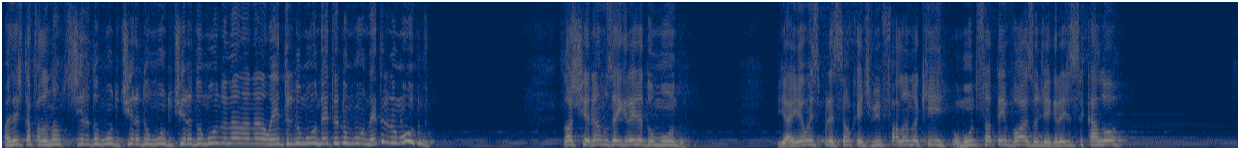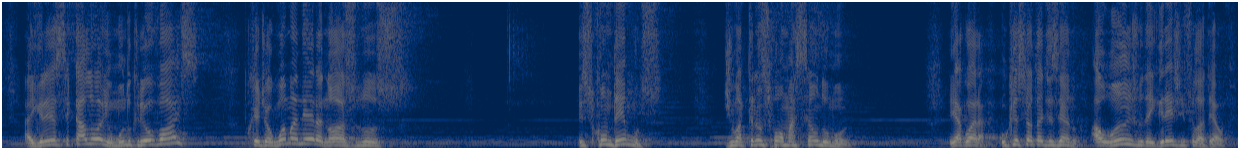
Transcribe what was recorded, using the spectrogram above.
Mas a gente está falando, não, tira do mundo, tira do mundo, tira do mundo, não, não, não, entre no mundo, entre no mundo, entre no mundo. Nós tiramos a igreja do mundo. E aí é uma expressão que a gente vive falando aqui: o mundo só tem voz, onde a igreja se calou. A igreja se calou e o mundo criou voz, porque de alguma maneira nós nos escondemos de uma transformação do mundo. E agora, o que o Senhor está dizendo? Ao anjo da igreja de Filadélfia.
